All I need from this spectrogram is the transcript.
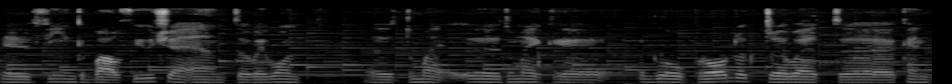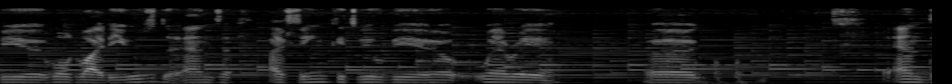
think about future and uh, we want uh, to, ma uh, to make uh, a glow product that can be worldwide used and I think it will be very and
